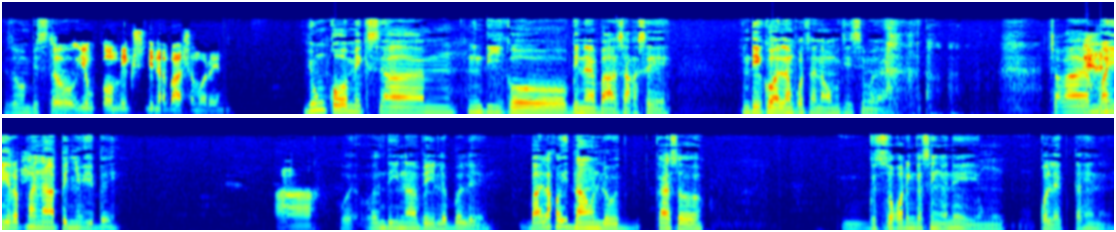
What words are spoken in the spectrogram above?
Zombies So, talaga. yung comics, binabasa mo rin. Yung comics, um, hindi ko binabasa kasi hindi ko alam kung saan ako magsisimula. Tsaka mahirap hanapin yung iba eh. Ah, Well, well, hindi na available eh. Bala ko i-download, kaso gusto ko rin kasing ano eh, yung kolektahin eh.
